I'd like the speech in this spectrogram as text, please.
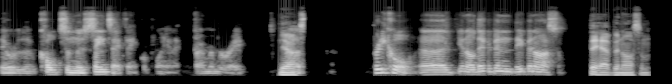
they were the Colts and the Saints, I think, were playing it, if I remember right. Yeah. Uh, pretty cool. Uh, you know, they've been they've been awesome. They have been awesome.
